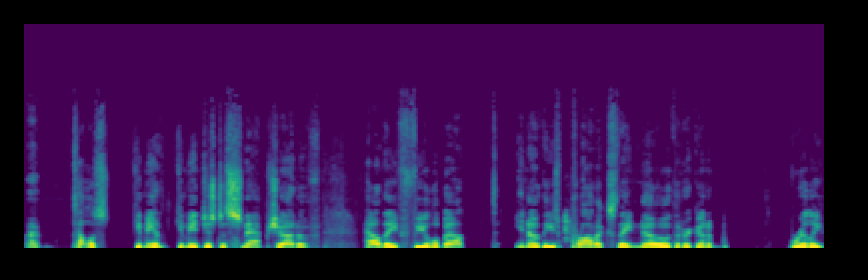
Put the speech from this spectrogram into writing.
Uh, tell us, give me a, give me just a snapshot of how they feel about you know these products they know that are going to really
